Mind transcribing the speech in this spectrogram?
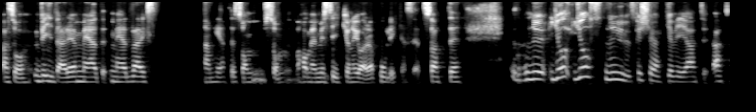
alltså vidare med, med verksamheter som, som har med musiken att göra på olika sätt. Så att, eh, nu, just nu försöker vi att, att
